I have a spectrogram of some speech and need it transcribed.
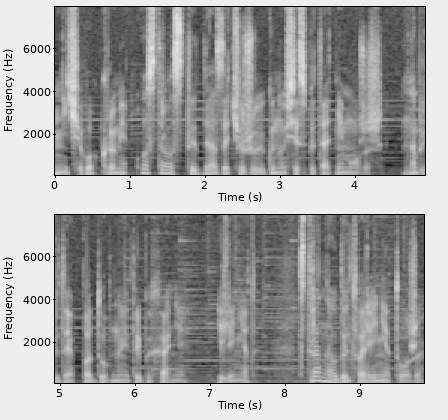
Ничего, кроме острого стыда за чужую гнусь испытать не можешь, наблюдая подобное трепыхание. Или нет? Странное удовлетворение тоже.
